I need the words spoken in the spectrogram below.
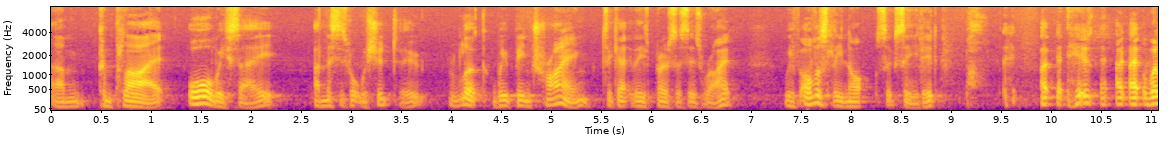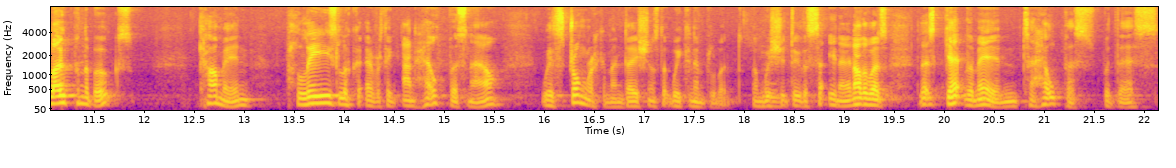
um, comply, or we say, and this is what we should do, look, we've been trying to get these processes right. We've obviously not succeeded. Uh, I, I, we'll open the books, come in, please look at everything and help us now with strong recommendations that we can implement. And we mm. should do the, you know, in other words, let's get them in to help us with this,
